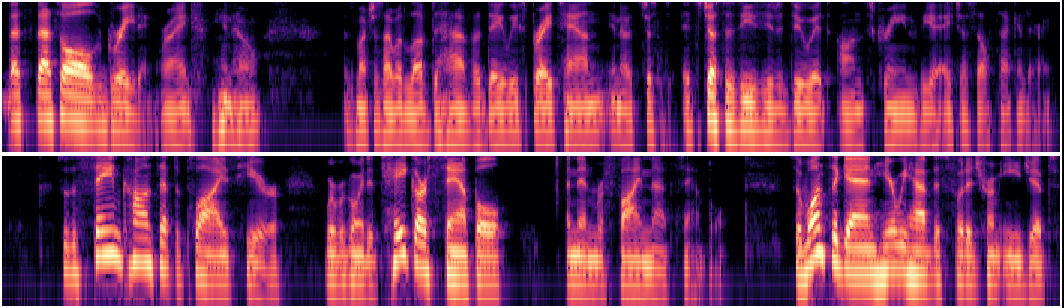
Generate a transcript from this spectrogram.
that's, that's all grading, right? You know, as much as I would love to have a daily spray tan, you know, it's just it's just as easy to do it on screen via HSL secondary. So the same concept applies here, where we're going to take our sample and then refine that sample. So once again, here we have this footage from Egypt.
